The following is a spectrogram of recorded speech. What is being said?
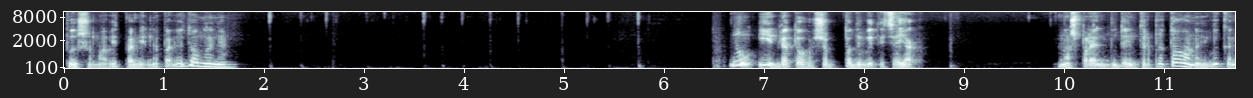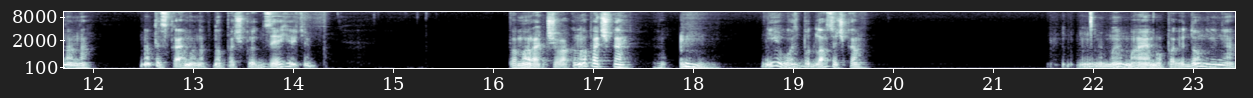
Пишемо відповідне повідомлення. Ну і для того, щоб подивитися, як наш проект буде інтерпретовано і виконано, натискаємо на кнопочку Execute. Помаранчева кнопочка. І ось, будь ласка, ми маємо повідомлення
